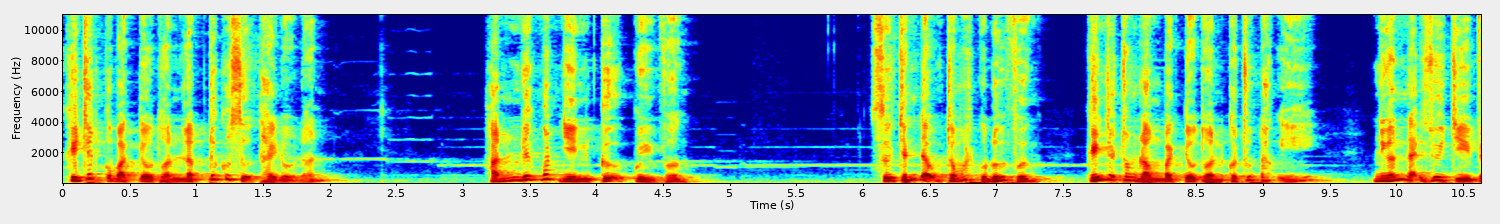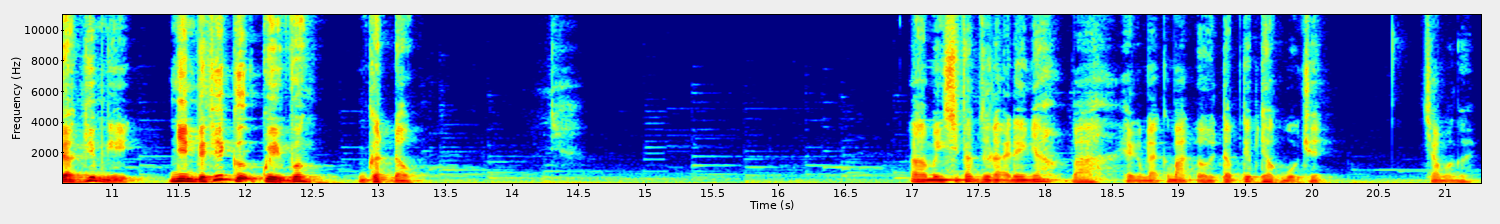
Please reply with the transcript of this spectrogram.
Khi chất của Bạch Tiểu Thuần lập tức có sự thay đổi lớn. Hắn liếc mắt nhìn cự quỷ vương. Sự chấn động trong mắt của đối phương Khiến cho trong lòng Bạch Tiểu Thuần có chút đắc ý Nhưng hắn lại duy trì vẻ nghiêm nghị Nhìn về phía cự quỷ vương Gật đầu. À, Mình xin phép dừng lại đây nhé Và hẹn gặp lại các bạn ở tập tiếp theo của bộ truyện. Chào mọi người.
